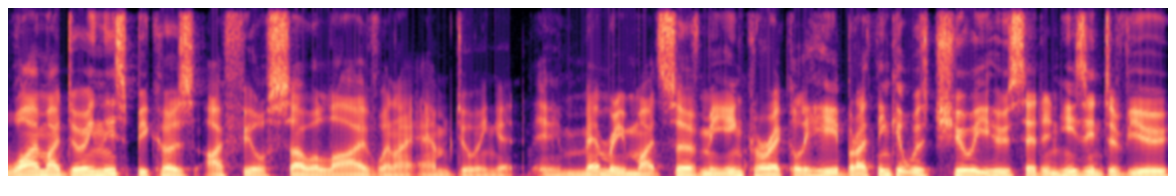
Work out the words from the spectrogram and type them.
Why am I doing this? Because I feel so alive when I am doing it. Eh, memory might serve me incorrectly here, but I think it was Chewy who said in his interview,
